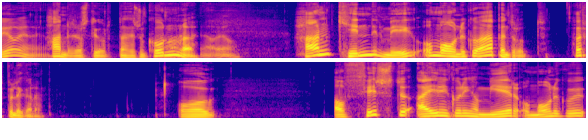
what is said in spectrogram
já, já, já. hann er að stjórna þessum kór núna. já, já. Hann kynnir mig og Móniku Abendrótt, hörpuleikara. Og á fyrstu æfingunni hjá mér og Móniku,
